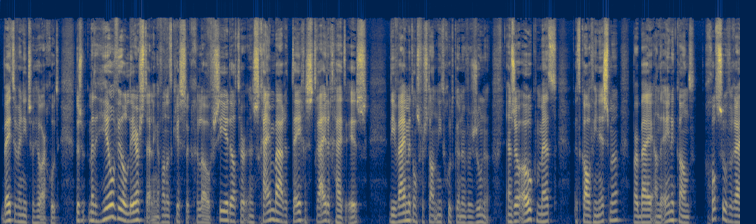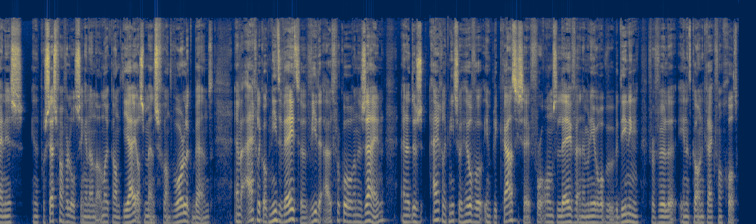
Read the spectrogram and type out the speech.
Weten we niet zo heel erg goed. Dus met heel veel leerstellingen van het christelijk geloof zie je dat er een schijnbare tegenstrijdigheid is die wij met ons verstand niet goed kunnen verzoenen. En zo ook met het Calvinisme, waarbij aan de ene kant God soeverein is in het proces van verlossing en aan de andere kant jij als mens verantwoordelijk bent en we eigenlijk ook niet weten wie de uitverkorenen zijn en het dus eigenlijk niet zo heel veel implicaties heeft voor ons leven en de manier waarop we bediening vervullen in het koninkrijk van God.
